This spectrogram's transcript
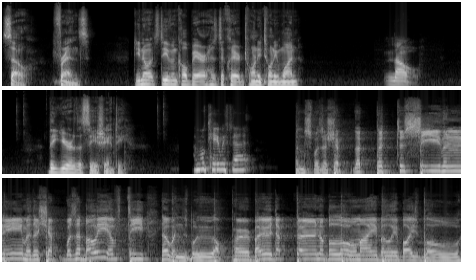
So, friends, do you know what Stephen Colbert has declared 2021? No. The year of the sea shanty. I'm okay with that. Once was a ship that put to sea. The name of the ship was a Billy of Tea. The winds blew up her bow, up down or below. My belly boys blow.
